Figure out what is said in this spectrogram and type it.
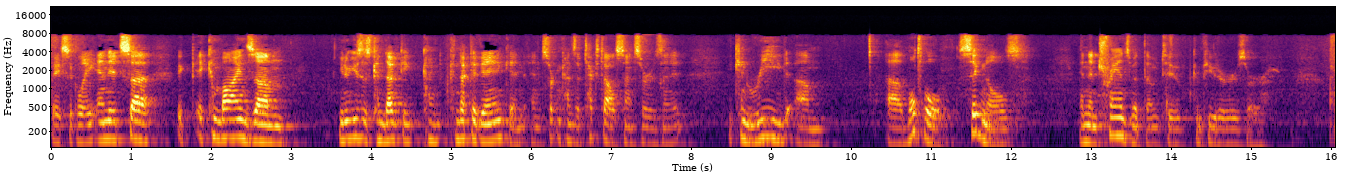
basically. And it's uh, it, it combines, um, you know, uses conductive, con- conductive ink and, and, certain kinds of textile sensors, and it, it can read um, uh, multiple signals and then transmit them to computers or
